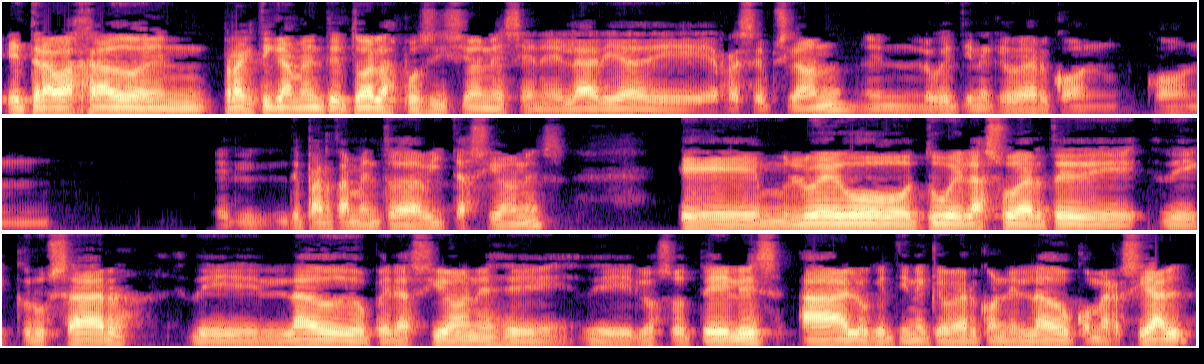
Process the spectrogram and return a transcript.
He trabajado en prácticamente todas las posiciones en el área de recepción, en lo que tiene que ver con, el departamento de habitaciones. Eh, luego tuve la suerte de, cruzar del lado de operaciones de los hoteles a lo que tiene que ver con el lado comercial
